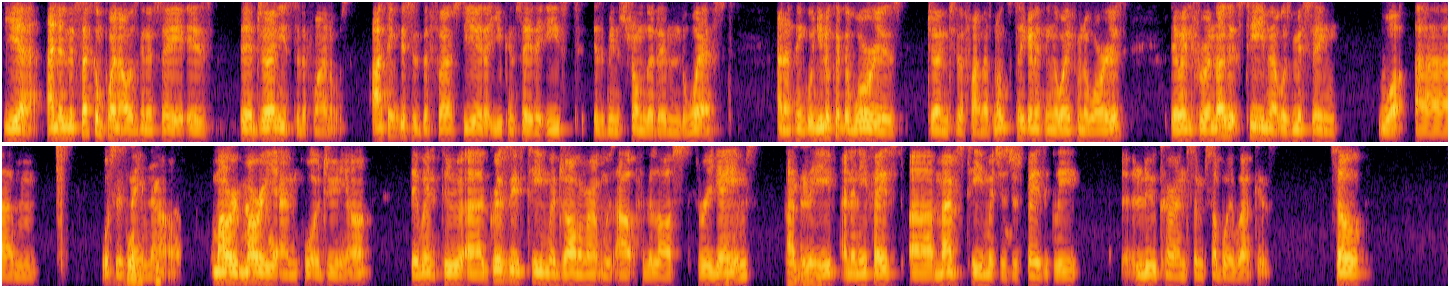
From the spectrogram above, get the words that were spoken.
Yeah, and then the second point I was going to say is their journeys to the finals. I think this is the first year that you can say the East has been stronger than the West, and I think when you look at the Warriors' journey to the finals, not to take anything away from the Warriors, they went through a Nuggets team that was missing what um, what's his Porter name now, Murray, Murray and Porter Jr. They went through a Grizzlies team where Ja Morant was out for the last three games, I believe, and then he faced uh, Mavs team, which is just basically Luka and some subway workers. So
